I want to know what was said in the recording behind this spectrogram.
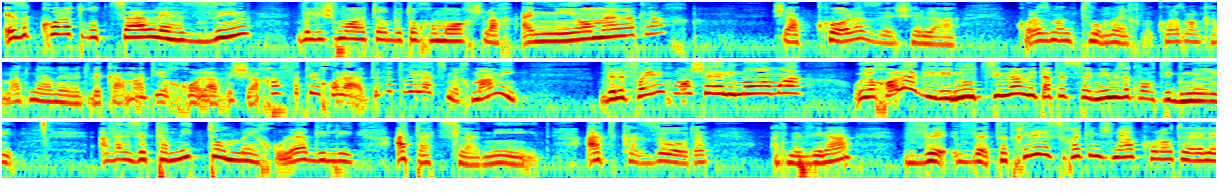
איזה קול את רוצה להזין ולשמוע יותר בתוך המוח שלך? אני אומרת לך שהקול הזה של ה... כל הזמן תומך, וכל הזמן כמה את מהממת, וכמה את יכולה, ושחף את יכולה, אל תוותרי לעצמך, ממי. ולפעמים, כמו שאלימור אמרה, הוא יכול להגיד לי, נו, צאי מהמיטה, תסיימי עם זה כבר תגמרי. אבל זה תמיד תומך, הוא לא יגיד לי, את עצלנית, את כזאת, את, את מבינה? ו, ותתחילי לשחק עם שני הקולות האלה,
